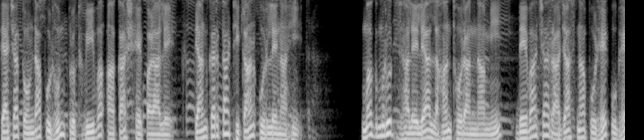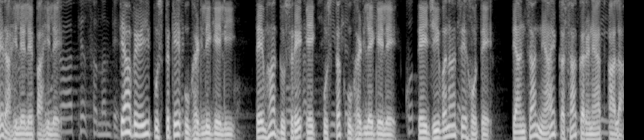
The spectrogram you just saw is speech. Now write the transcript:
त्याच्या तोंडापुढून पृथ्वी व आकाश हे पळाले. त्यांकरता ठिकाण उरले नाही. मग मृत झालेल्या लहान थोरांना मी देवाच्या राजासना पुढे उभे राहिलेले पाहिले. त्यावेळी पुस्तके उघडली गेली. तेव्हा दुसरे एक पुस्तक उघडले गेले. ते जीवनाचे होते. त्यांचा न्याय कसा करण्यात आला?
